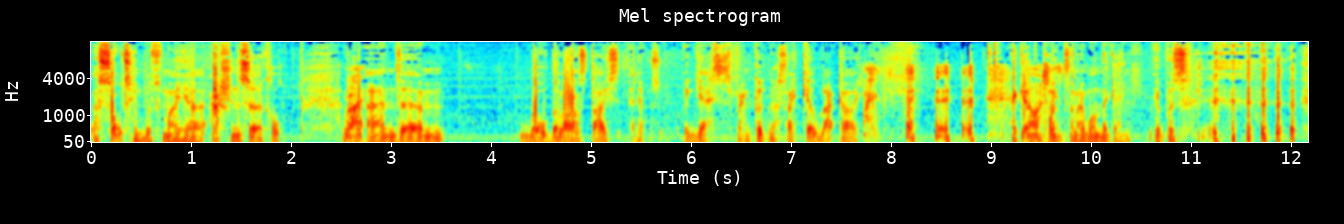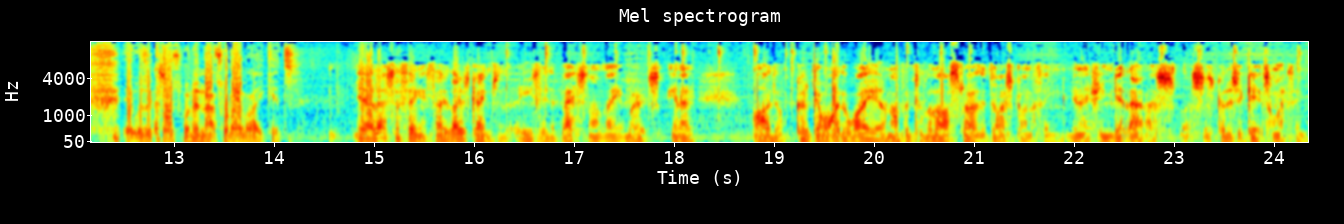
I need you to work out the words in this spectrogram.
assault him with my uh, Ashen Circle, right. and um, rolled the last dice, and it was yes, thank goodness, I killed that guy. I get Nice. the points, and I won the game. It was it was a close one, and that's what I like. It's Yeah, that's the thing. It's those, those games are easily the best, aren't they? Where it's you know either could go either way and up until the last throw of the dice kind of thing. You know, if you can get that, that's that's as good as it gets, I think.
